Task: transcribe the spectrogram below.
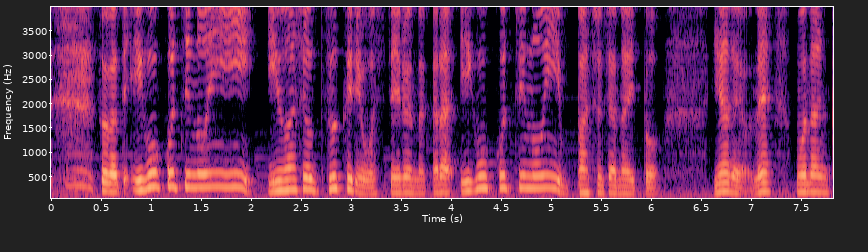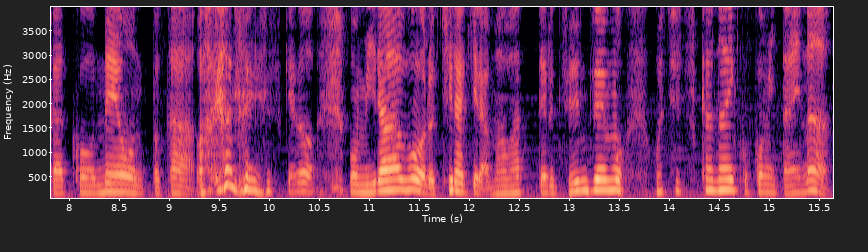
そうだって居心地のいい居場所作りをしているんだから居心地のいい場所じゃないと嫌だよね。もうなんかこうネオンとか わかんないですけど、もうミラーボールキラキラ回ってる。全然もう落ち着かないここみたいな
